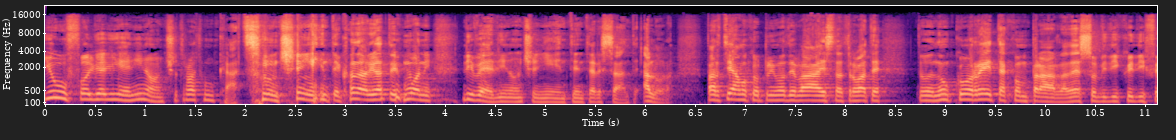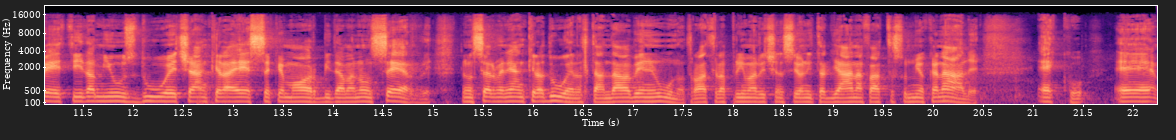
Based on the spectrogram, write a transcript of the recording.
gli UFO, gli alieni, no, non ci ho trovato un cazzo, non c'è niente. Quando arrivate ai buoni livelli non c'è niente interessante. Allora, partiamo col primo device, la trovate, non correte a comprarla, adesso vi dico i difetti, la Muse 2 c'è anche la S che è morbida, ma non serve, non serve neanche la 2, in realtà andava bene l'1, trovate la prima recensione italiana fatta sul mio canale. Ecco, eh,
